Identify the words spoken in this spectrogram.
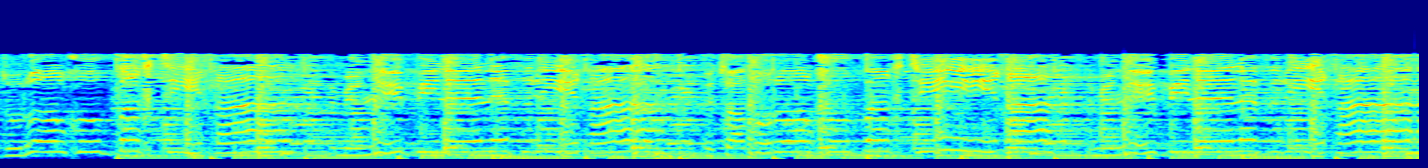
تدور الخوب بختيقة من اللي بلا لفريقة تدور الخوب بختيقة من اللي بلا لفريقة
